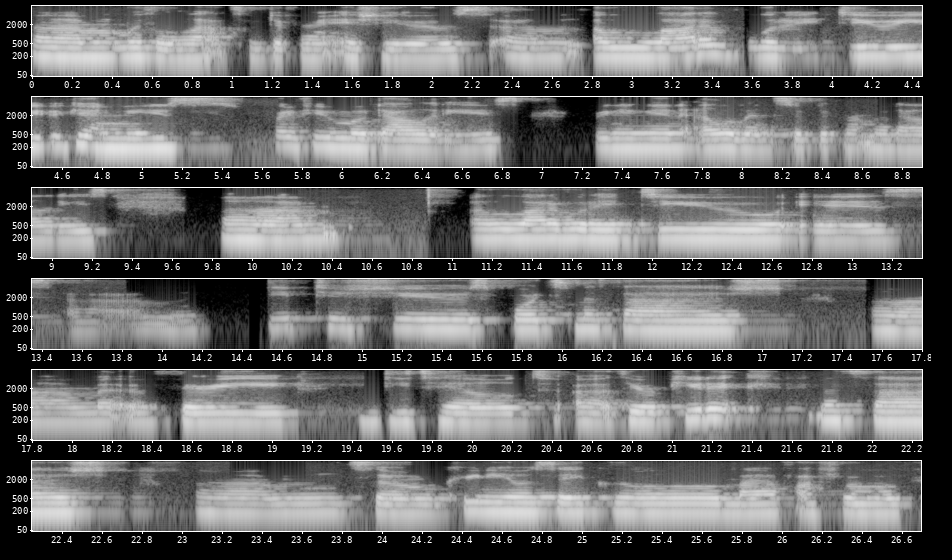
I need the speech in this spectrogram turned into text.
um, with lots of different issues. Um, a lot of what I do, again, use quite a few modalities, bringing in elements of different modalities. Um, a lot of what I do is um, deep tissue, sports massage, um, very detailed uh, therapeutic massage um, some craniosacral, myofascial,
